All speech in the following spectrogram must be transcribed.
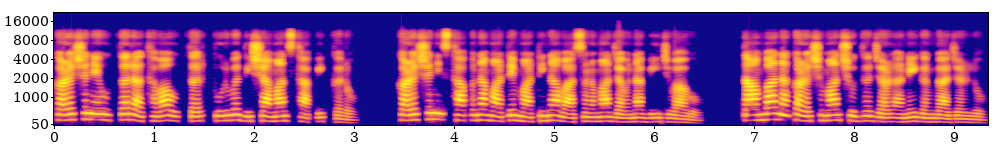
કળશને ઉત્તર અથવા ઉત્તર પૂર્વ દિશામાં સ્થાપિત કરો. કળશની સ્થાપના માટે માટીના વાસણમાં જવના બીજ વાવો. તાંબાના કળશમાં શુદ્ધ જળ અને ગંગાજળ લો.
